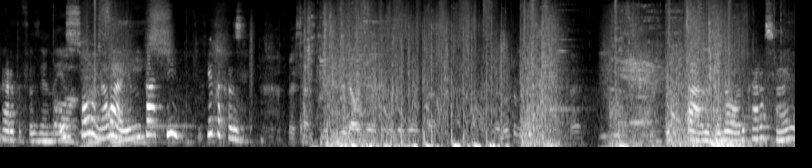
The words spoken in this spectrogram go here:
Cara tá fazendo. Ele some, olha lá, ele não tá aqui. O que ele tá fazendo? Vai ser aqui que virar o meta quando eu voltar. Eu nunca vi isso. né? Tá, toda hora o cara sai. né?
